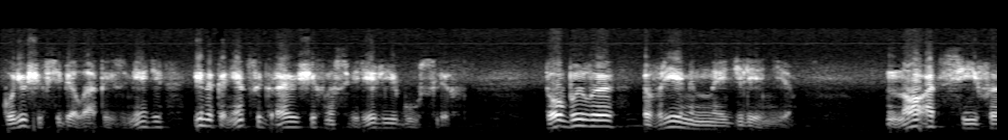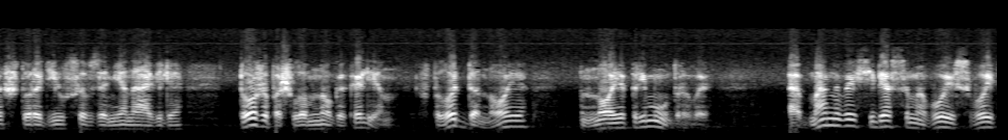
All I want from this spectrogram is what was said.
кующих себе латы из меди и, наконец, играющих на свирели и гуслях. То было временное деление. Но от Сифа, что родился взамен Авеля, тоже пошло много колен, вплоть до Ноя, Ноя Премудрого. Обманывая себя самого и свой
